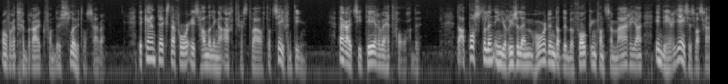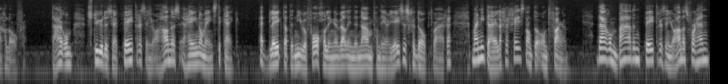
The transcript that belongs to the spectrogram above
over het gebruik van de sleutels hebben. De kerntekst daarvoor is Handelingen 8, vers 12 tot 17. Daaruit citeren we het volgende. De apostelen in Jeruzalem hoorden dat de bevolking van Samaria in de Heer Jezus was gaan geloven. Daarom stuurden zij Petrus en Johannes erheen om eens te kijken. Het bleek dat de nieuwe volgelingen wel in de naam van de Heer Jezus gedoopt waren, maar niet de Heilige Geest aan te ontvangen. Daarom baden Petrus en Johannes voor hen,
